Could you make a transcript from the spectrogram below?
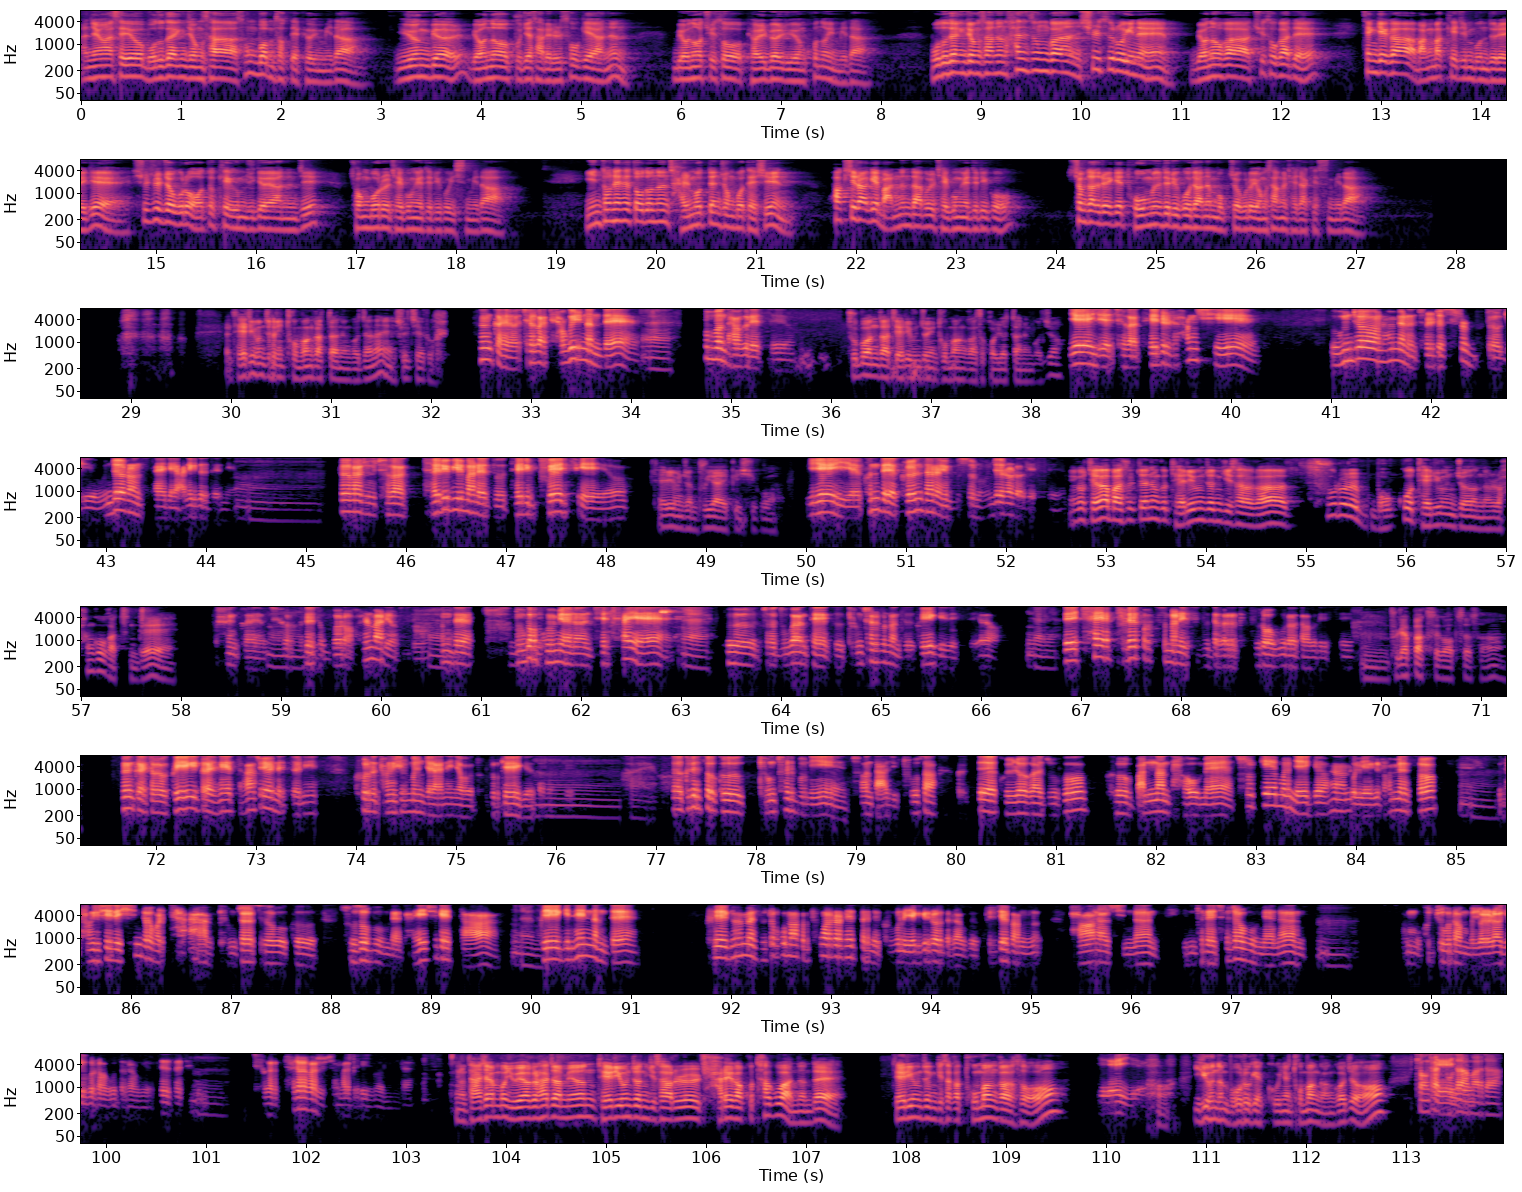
안녕하세요. 모두다 행정사 송범석 대표입니다. 유형별 면허 구제 사례를 소개하는 면허 취소 별별 유형 코너입니다. 모두다 행정사는 한순간 실수로 인해 면허가 취소가 돼 생계가 막막해진 분들에게 실질적으로 어떻게 움직여야 하는지 정보를 제공해 드리고 있습니다. 인터넷에 떠도는 잘못된 정보 대신 확실하게 맞는 답을 제공해 드리고 시청자들에게 도움을 드리고자 하는 목적으로 영상을 제작했습니다. 대리운전이 도망갔다는 거잖아요, 실제로. 그러니까요. 제가 자고 있는데 두번 다 그랬어요. 두 번 다 대리운전이 도망가서 걸렸다는 거죠. 예, 예. 제가 대리를 항시 운전하면은 절대 술 저기 운전하는 스타일이 아니거든요. 그래가지고 제가 대리비만 해도 대리 VIP예요. 대리운전 VIP시고. 예, 예. 근데 그런 사람이 무슨 운전을 하겠어요. 이거 제가 봤을 때는 그 대리운전 기사가 술을 먹고 대리운전을 한 것 같은데, 그러니까요. 제가 그래서 뭐라 할 말이 없어요. 근데 누가 보면은 제 차에 그 저 누구한테 그 경찰분한테 그 얘기를 했어요. 내 차에 블랙박스만 있어도 내가 이렇게 들어오라고 그랬어요. 음, 블랙박스가 없어서. 그러니까 저 그 얘기까지 해서 하셔야 했더니 그거는 당신 문제 아니냐고 그렇게 얘기하더라고요. 아, 그래서 그 경찰분이 저한테 아직 조사 그때 걸려가지고 그 만난 다음에 술 게임을 얘기하는 걸 얘기를 하면서 당신의 신경을 다 경찰서 그 수소부에 다 해주겠다 그 얘기는 했는데 그 얘기 하면서 조그맣게 통화를 했더니 그분이 얘기를 하더라고요. 비제방 당하시는 인터넷 찾아보면은 한번 그쪽으로 한번 연락이 오라고 하더라고요. 그래서 지금 제가 찾아가지고 전화드린 겁니다. 다시 한번 요약을 하자면 대리운전 기사를 잘해갖고 타고 왔는데, 대리운전 기사가 도망가서, 예 예. 어, 이유는 모르겠고 그냥 도망간 거죠. 경찰 보자마자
